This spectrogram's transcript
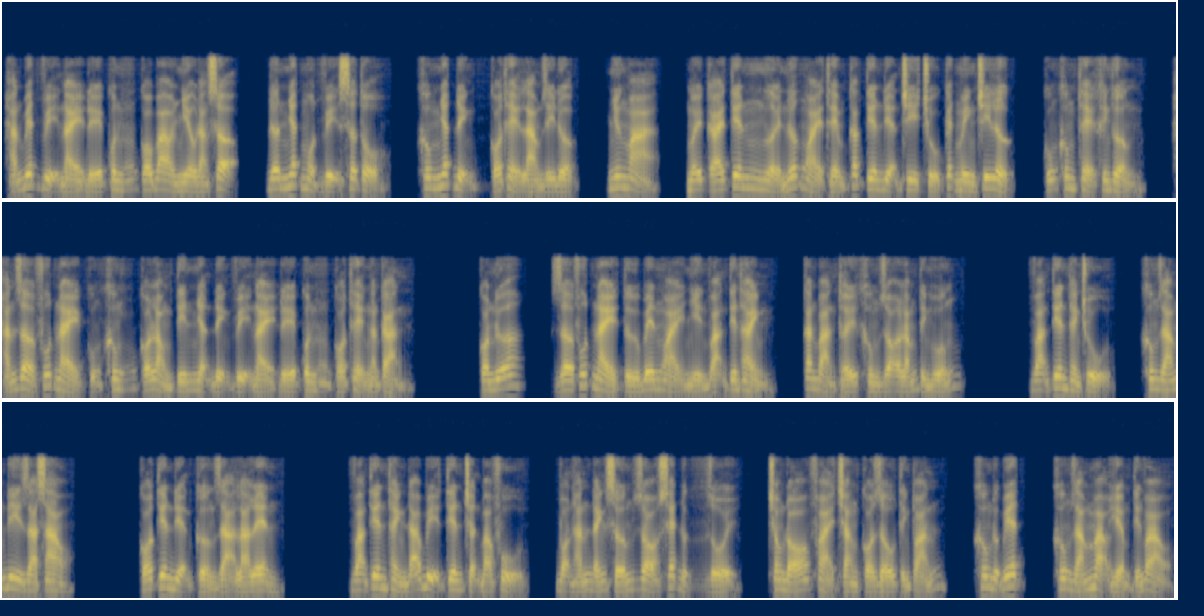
hắn biết vị này đế quân có bao nhiêu đáng sợ, đơn nhất một vị sơ tổ, không nhất định có thể làm gì được, nhưng mà mấy cái tiên người nước ngoài thêm các tiên điện chi chủ kết minh chi lực, cũng không thể khinh thường, hắn giờ phút này cũng không có lòng tin nhận định vị này đế quân có thể ngăn cản. Còn nữa, giờ phút này từ bên ngoài nhìn vạn tiên thành, căn bản thấy không rõ lắm tình huống. Vạn tiên thành chủ, không dám đi ra sao? Có tiên điện cường giả la lên. Vạn tiên thành đã bị tiên trận bao phủ, bọn hắn đánh sớm dò xét được rồi, trong đó phải chăng có dấu tính toán, không được biết, không dám mạo hiểm tiến vào,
